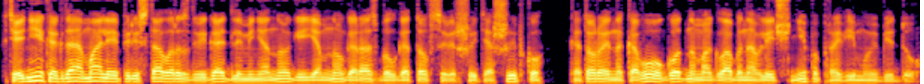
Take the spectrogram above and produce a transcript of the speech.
В те дни, когда Амалия перестала раздвигать для меня ноги, я много раз был готов совершить ошибку, которая на кого угодно могла бы навлечь непоправимую беду.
